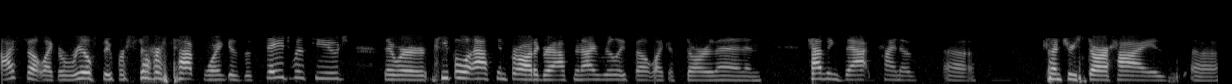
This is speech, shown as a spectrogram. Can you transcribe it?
I felt like a real superstar at that point because the stage was huge. There were people asking for autographs, and I really felt like a star then. And having that kind of uh, country star high is uh,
